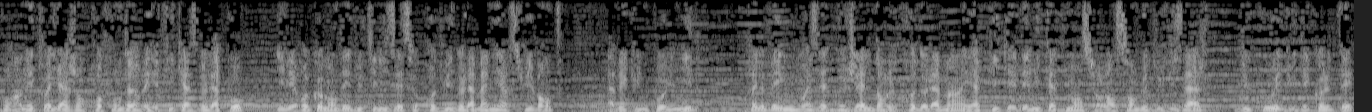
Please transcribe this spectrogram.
Pour un nettoyage en profondeur et efficace de la peau, il est recommandé d'utiliser ce produit de la manière suivante. Avec une peau humide, prélevez une noisette de gel dans le creux de la main et appliquez délicatement sur l'ensemble du visage, du cou et du décolleté,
